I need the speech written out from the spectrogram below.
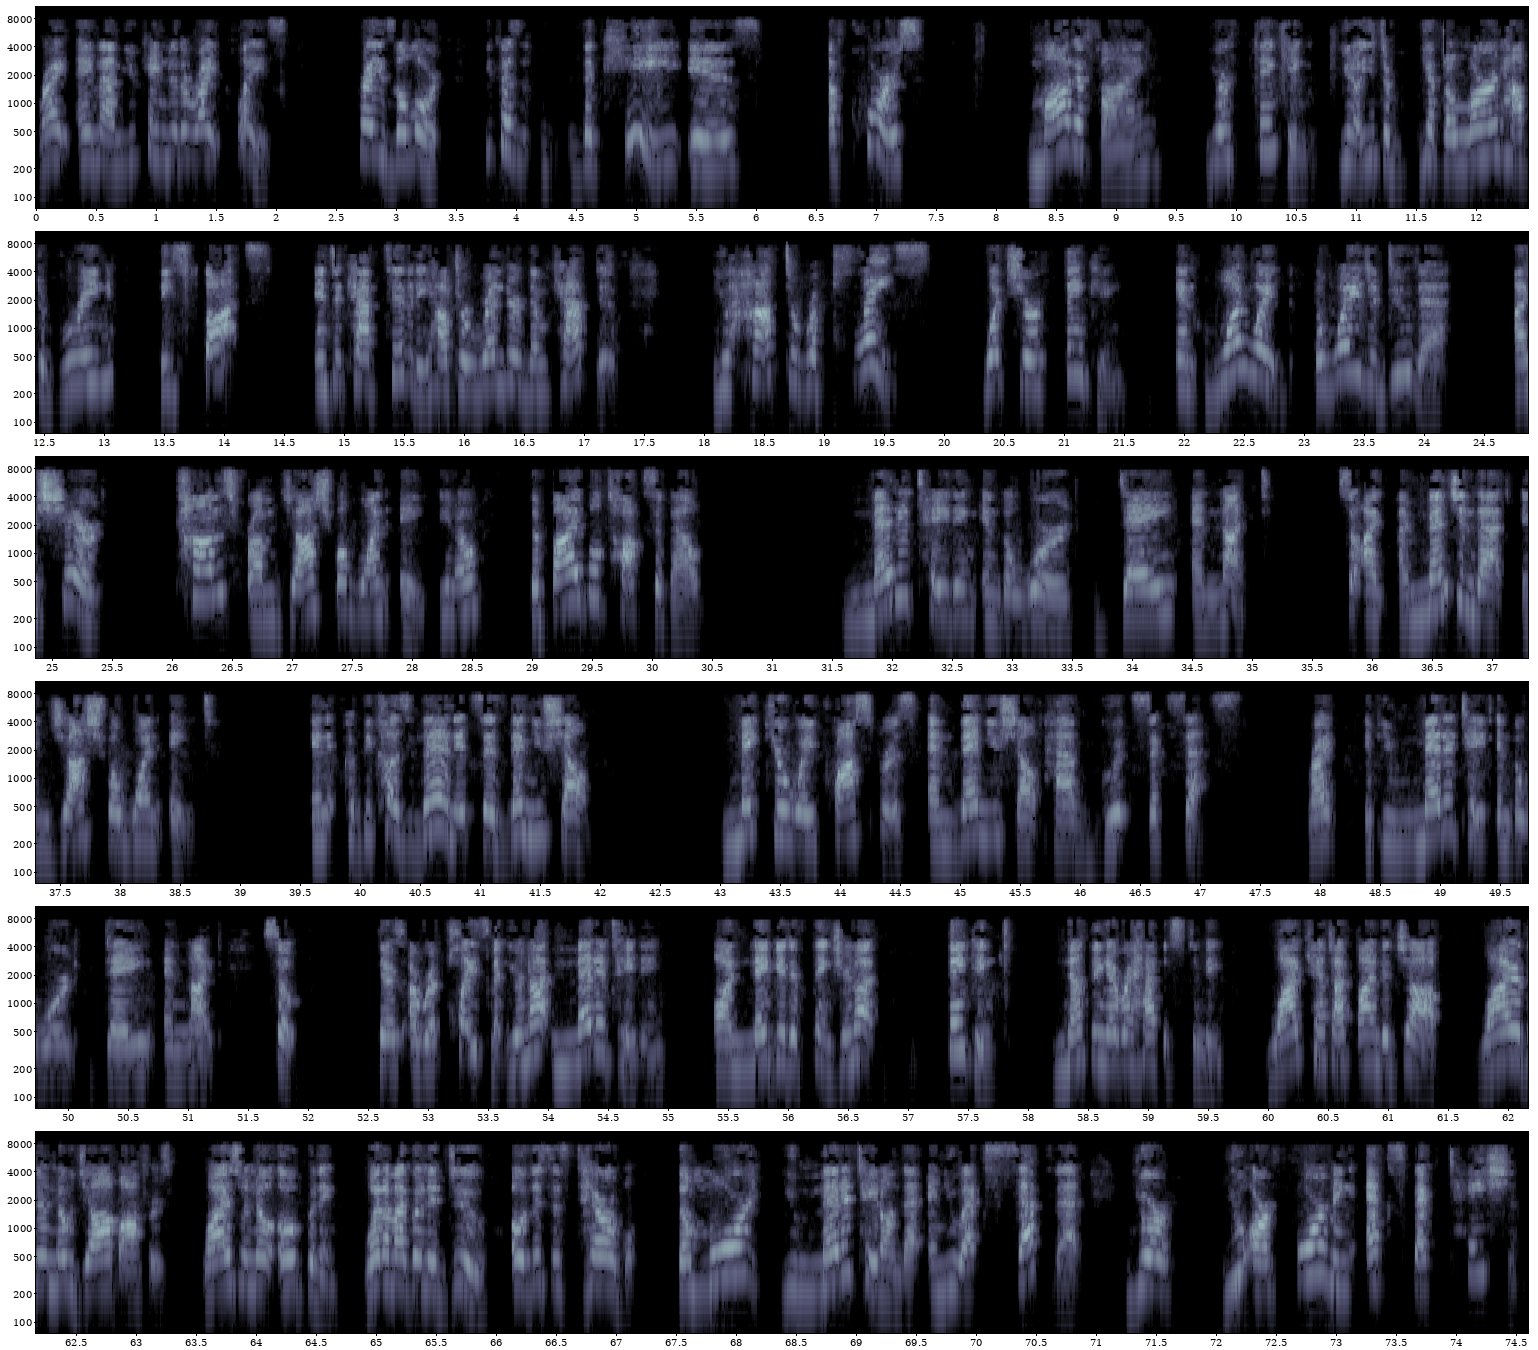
Right? Amen. You came to the right place. Praise the Lord. Because the key is, of course, modifying your thinking. You know, you have to, you have to learn how to bring these thoughts into captivity, how to render them captive. You have to replace what you're thinking. And one way, the way to do that, I shared, comes from Joshua 1 8. You know, the Bible talks about meditating in the word day and night. So I, I mentioned that in Joshua 1 8. And it, because then it says, then you shall make your way prosperous and then you shall have good success, right? If you meditate in the word day and night. So there's a replacement. You're not meditating on negative things. You're not thinking nothing ever happens to me. Why can't I find a job? Why are there no job offers? Why is there no opening? What am I going to do? Oh, this is terrible. The more you meditate on that and you accept that, you're, you are forming expectations.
